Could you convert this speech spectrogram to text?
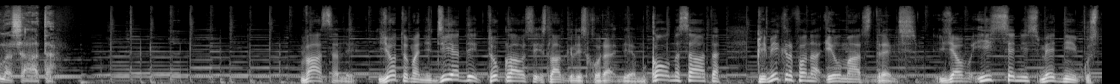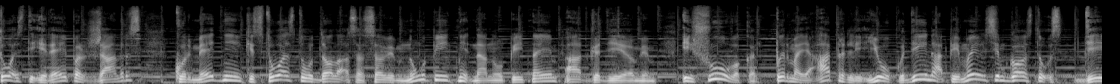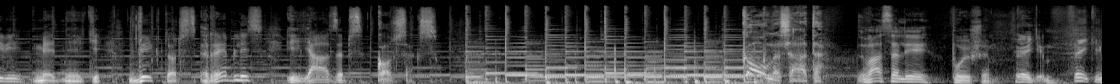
Kolnesāta! Vasarī, jo tu mani dzirdi, tu klausies latviešu rādījumu kolonizāta, pie mikrofona Ilmārs Dreļs. Jau izcenis mednieku stosti ir īpašs žanrs, kur mednieki stostu dalās ar saviem nopietni, nenopītnējiem atgadījumiem. I šovakar, 1. aprīlī, jūku dīnā pie mums gostos divi mednieki - Viktors Reblis un Jāzeps Korsaks. Kolnesāta! Vasarī puiši. Sveiki! Sveiki!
